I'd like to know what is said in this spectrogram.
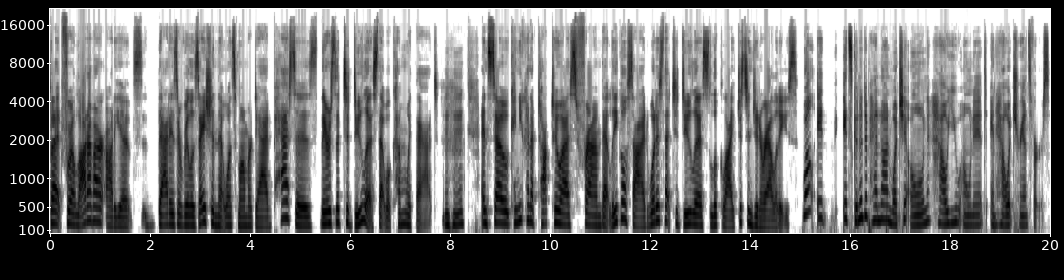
But for a lot of our audience, that is a realization that once mom or dad passes, there's a to do list that will come with that. Mm-hmm. And so, can you kind of talk to us from that legal side? What does that to do list look like, just in generalities? Well, it it's going to depend on what you own, how you own it, and how it transfers.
